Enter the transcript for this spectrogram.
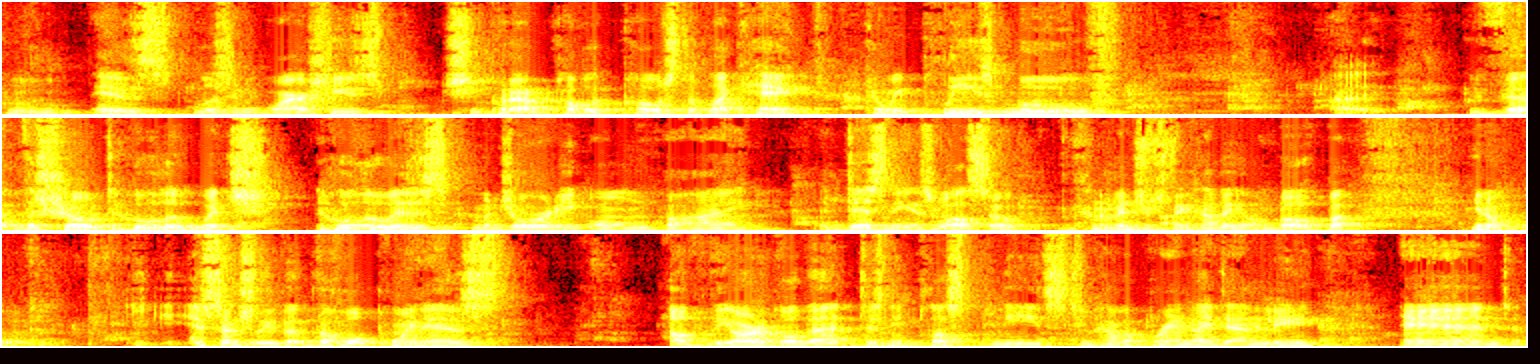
who is Lizzie McGuire, she's she put out a public post of like, "Hey, can we please move uh, the the show to Hulu?" Which Hulu is majority owned by Disney as well. So kind of interesting how they own both. But you know, essentially the, the whole point is of the article that Disney Plus needs to have a brand identity, and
